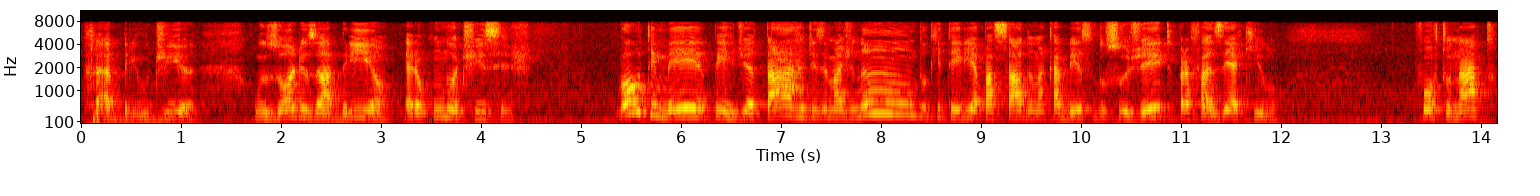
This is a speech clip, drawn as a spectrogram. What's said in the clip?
para abrir o dia, os olhos abriam era com notícias. Volta e meia perdia tardes imaginando o que teria passado na cabeça do sujeito para fazer aquilo. Fortunato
